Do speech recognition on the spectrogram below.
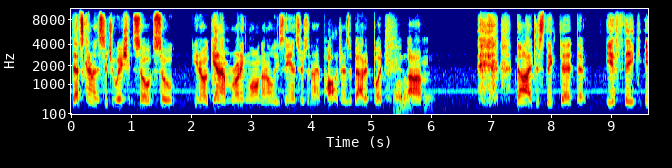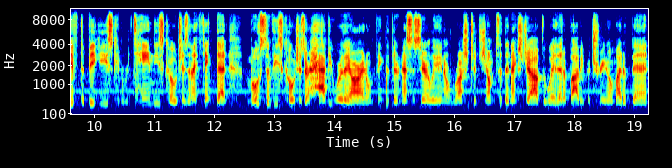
that's kind of the situation. So, so you know, again, I'm running long on all these answers, and I apologize about it, but oh, no, um, no, I just think that that if they if the Big East can retain these coaches, and I think that most of these coaches are happy where they are. I don't think that they're necessarily in a rush to jump to the next job the way that a Bobby Petrino might have been,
